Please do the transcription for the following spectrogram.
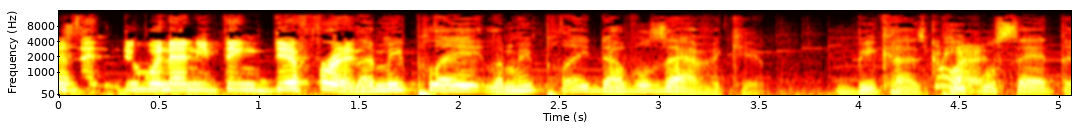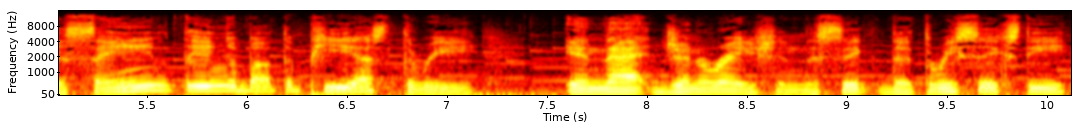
isn't doing anything different. let me play. Let me play devil's advocate because Go people ahead. said the same thing about the PS3 in that generation. The six, the 360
